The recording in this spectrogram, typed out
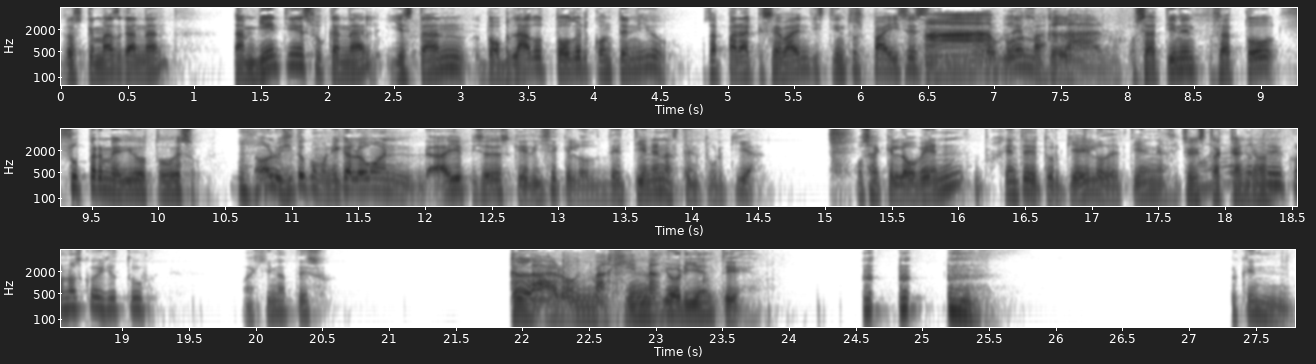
los que más ganan. También tiene su canal y están doblado todo el contenido. O sea, para que se va en distintos países sin Ah, ningún problema. pues claro. O sea, tienen, o sea, todo súper medido todo eso. No, Luisito comunica luego en. Hay episodios que dice que lo detienen hasta en Turquía. O sea, que lo ven gente de Turquía y lo detienen así. Sí, está "Ay, yo cañón. te conozco de YouTube. Imagínate eso. Claro, imagínate. Medio Oriente. Creo que en-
